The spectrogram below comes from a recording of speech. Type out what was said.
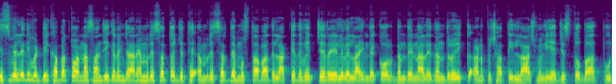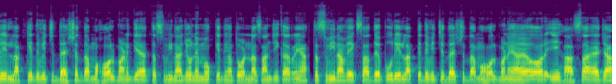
ਇਸ ਵੇਲੇ ਦੀ ਵੱਡੀ ਖਬਰ ਤੁਹਾਨੂੰ ਸਾਂਝੀ ਕਰਨ ਜਾ ਰਹੇ ਹਾਂ ਅੰਮ੍ਰਿਤਸਰ ਤੋਂ, ਜਿੱਥੇ ਅੰਮ੍ਰਿਤਸਰ ਦੇ ਮੁਸਤਾਬਾਦ ਇਲਾਕੇ ਦੇ ਵਿੱਚ ਰੇਲਵੇ ਲਾਈਨ ਦੇ ਕੋਲ ਗੰਦੇ ਨਾਲੇ ਦੇ ਅੰਦਰੋਂ ਇੱਕ ਅਣਪਛਾਤੀ ਲਾਸ਼ ਮਿਲੀ ਹੈ, ਜਿਸ ਤੋਂ ਬਾਅਦ ਪੂਰੇ ਇਲਾਕੇ ਦੇ ਵਿੱਚ ਦਹਿਸ਼ਤ ਦਾ ਮਾਹੌਲ ਬਣ ਗਿਆ ਹੈ। ਤਸਵੀਰਾਂ ਜੋ ਨੇ ਮੌਕੇ ਦੀਆਂ ਤੁਹਾਡੇ ਸਾਂਝੀ ਕਰ ਰਹੇ ਹਾਂ। ਤਸਵੀਰਾਂ ਵੇਖ ਸਕਦੇ ਹੋ, ਪੂਰੇ ਇਲਾਕੇ ਦੇ ਵਿੱਚ ਦਹਿਸ਼ਤ ਦਾ ਮਾਹੌਲ ਬਣਿਆ ਹੋਇਆ ਔਰ ਇਹ ਹਾਦਸਾ ਹੈ ਜਾਂ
